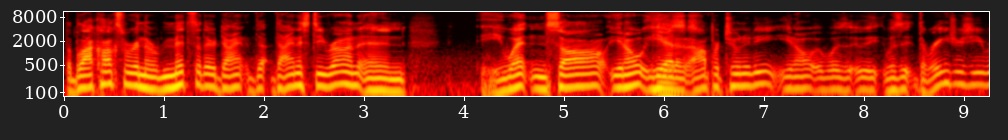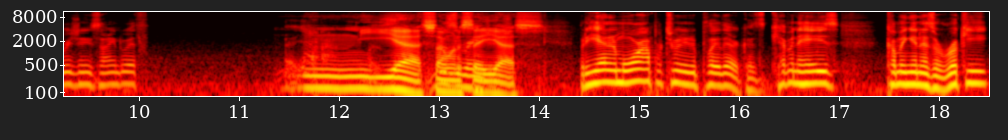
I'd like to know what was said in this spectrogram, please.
the Blackhawks were in the midst of their dy- d- dynasty run and he went and saw, you know, he had an opportunity, you know, it was was it the Rangers he originally signed with? Mm, yes, I want to say yes. But he had a more opportunity to play there because Kevin Hayes coming in as a rookie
